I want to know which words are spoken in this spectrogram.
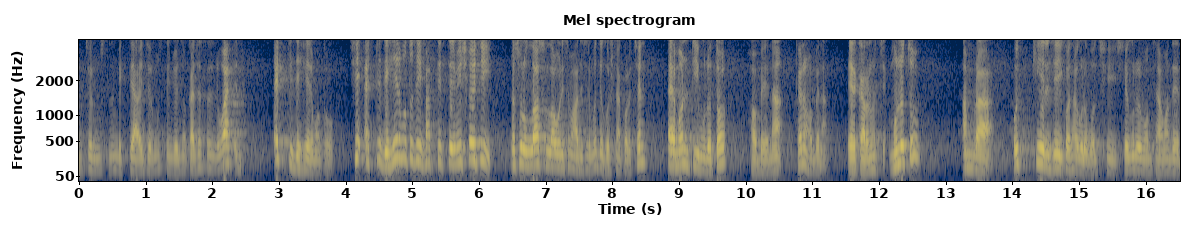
একজন মুসলিম ব্যক্তি আরেকজন মুসলিম জন্য কাজা ওয়াহেদ একটি দেহের মতো। সে একটি দেহের মতো যে ভাতৃত্বের বিষয়টি রসুল্লাহ সাল্লাহ ইসলাম হাদিসের মধ্যে ঘোষণা করেছেন, এমনটি মূলত হবে না। কেন হবে না? এর কারণ হচ্ছে মূলত আমরা ঐক্যের যেই কথাগুলো বলছি, সেগুলোর মধ্যে আমাদের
